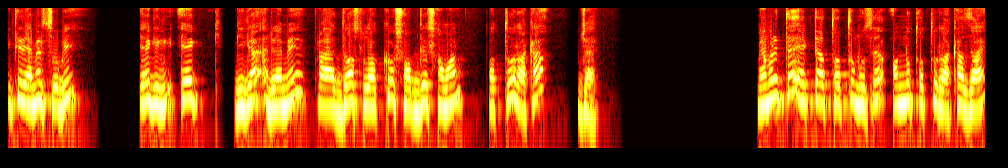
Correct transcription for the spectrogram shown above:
একটি র্যামের ছবি, এক এক গিগা র্যামে প্রায় দশ লক্ষ শব্দের সমান তথ্য রাখা যায়। মেমোরিতে একটা তথ্য মুছে অন্য তথ্য রাখা যায়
